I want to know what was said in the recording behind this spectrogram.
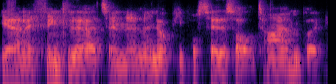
Yeah, and I think that, and, and I know people say this all the time, but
